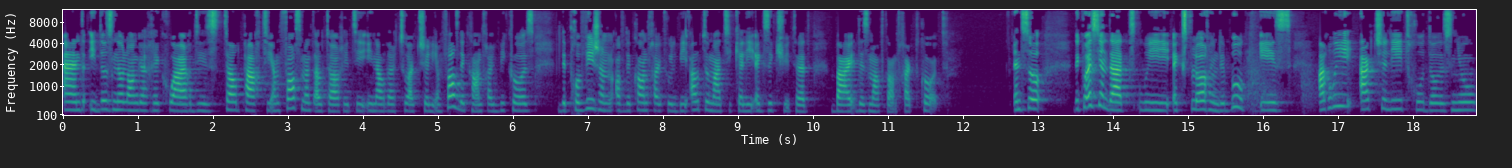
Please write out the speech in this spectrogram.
and it does no longer require this third-party enforcement authority in order to actually enforce the contract because the provision of the contract will be automatically executed by the smart contract code. And so the question that we explore in the book is are we actually, through those new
